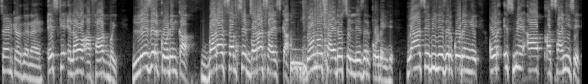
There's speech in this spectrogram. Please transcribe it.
सेंड कर देना है। इसके अलावा आफाक भाई लेजर कोडिंग का बड़ा सबसे बड़ा साइज़ का दोनों साइडों से लेजर कोडिंग है। यहाँ से भी लेजर कोडिंग है और इसमें आप आसानी से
